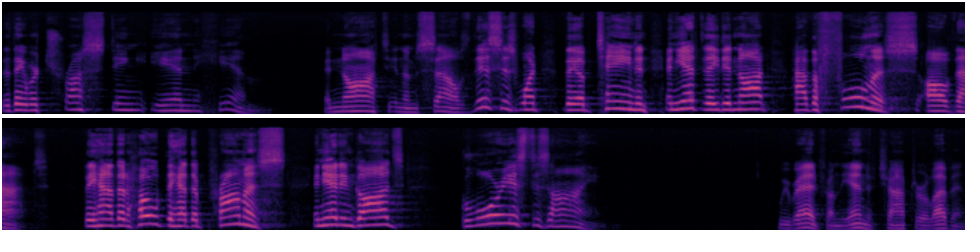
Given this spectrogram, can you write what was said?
that they were trusting in Him and not in themselves. This is what they obtained, and, and yet they did not have the fullness of that. They had that hope, they had the promise, and yet in God's glorious design, we read from the end of chapter 11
